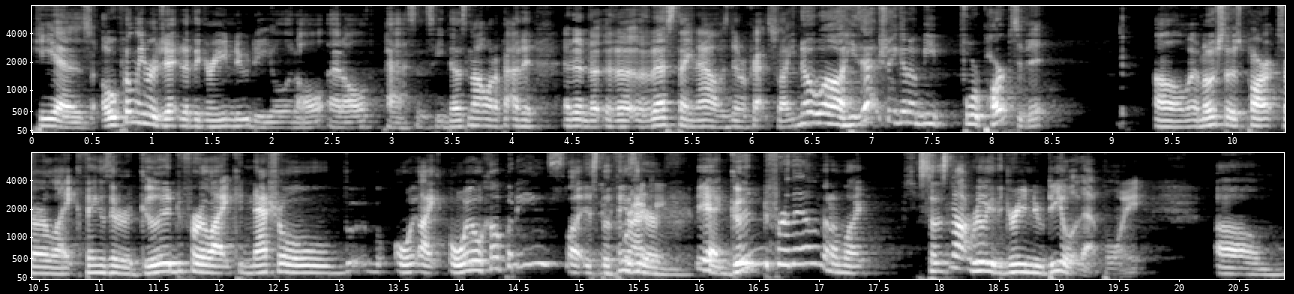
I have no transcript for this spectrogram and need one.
he has openly rejected the Green New Deal at all at all passes. He does not want to pass. it. And then the, the, the best thing now is Democrats are like, no, uh, he's actually going to be for parts of it. Um, and most of those parts are like things that are good for like natural, oil, like oil companies. Like it's the And things that are yeah good for them. And I'm like, so it's not really the Green New Deal at that point. Um,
